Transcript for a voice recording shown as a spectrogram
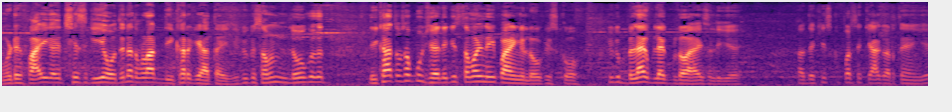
मोडिफाई अच्छे से किए होते ना तो थोड़ा निखर के आता है क्योंकि समझ, लोग दिखा तो सब कुछ है, लेकिन समझ नहीं पाएँगे लोग इसको, क्योंकि ब्लैक ब्लैक ब्लॉ है इसलिए। अब देखिए इसके ऊपर से क्या करते हैं ये,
